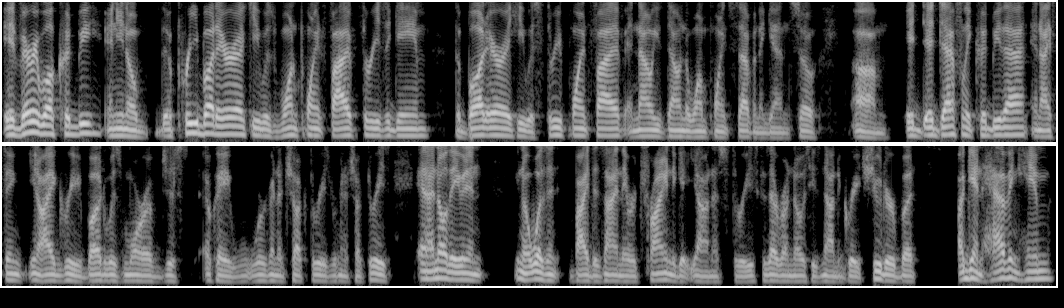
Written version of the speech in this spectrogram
it very well could be. And, you know, the pre Bud era, he was 1.5 threes a game. The Bud era, he was 3.5, and now he's down to 1.7 again. So um, it, it definitely could be that. And I think, you know, I agree. Bud was more of just, okay, we're going to chuck threes. We're going to chuck threes. And I know they didn't, you know, it wasn't by design. They were trying to get Giannis threes because everyone knows he's not a great shooter. But again, having him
